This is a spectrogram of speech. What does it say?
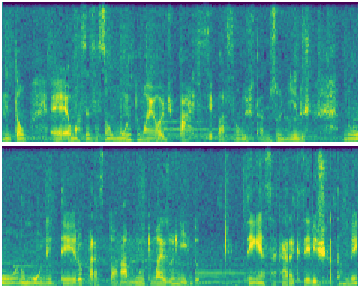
Então é, é uma sensação muito maior de participação dos Estados Unidos no, no mundo inteiro para se tornar muito mais unido. Tem essa característica também.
